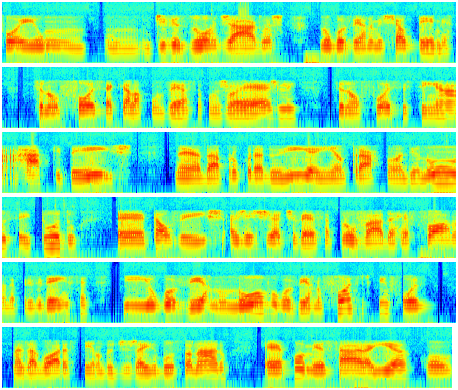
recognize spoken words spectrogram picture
foi um, um divisor de águas no governo Michel Temer. Se não fosse aquela conversa com Joesley, se não fosse assim a rapidez né, da procuradoria em entrar com a denúncia e tudo, é, talvez a gente já tivesse aprovado a reforma da Previdência e o governo, o novo governo, fosse de quem fosse, mas agora sendo de Jair Bolsonaro, é, começaria com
